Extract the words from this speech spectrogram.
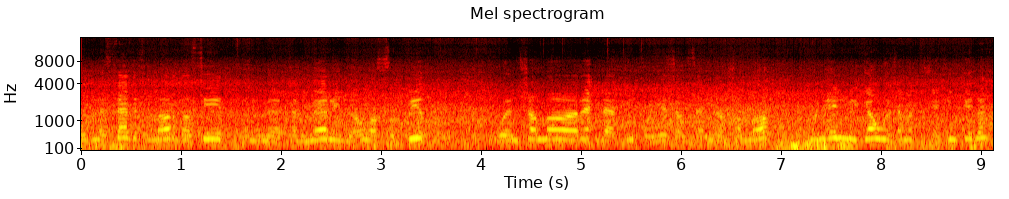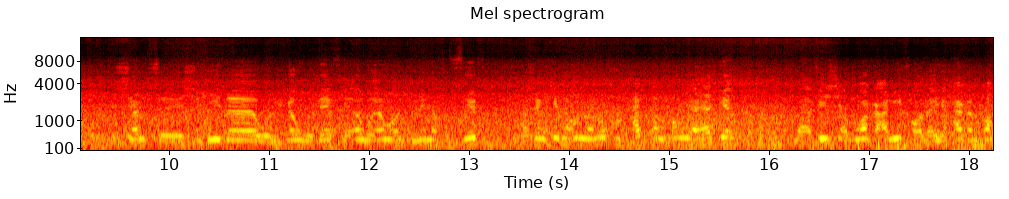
وبنستهدف النهارده صيد الكاليماري اللي هو الصبيط وإن شاء الله رحلة تكون كويسة وسعيدة إن شاء الله. والعلم الجو زي ما أنتم شايفين كده الشمس شديدة والجو دافي قوي قوي مننا في الصيف. عشان كده قلنا نخرج حتى المية هادية ما فيش أمواج عنيفة ولا أي حاجة البحر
